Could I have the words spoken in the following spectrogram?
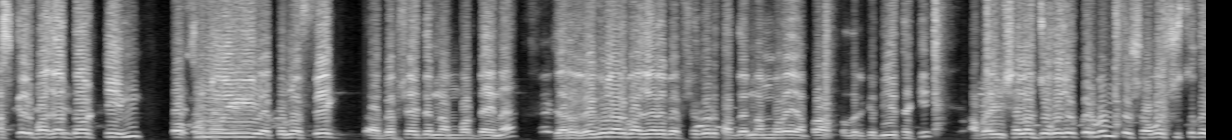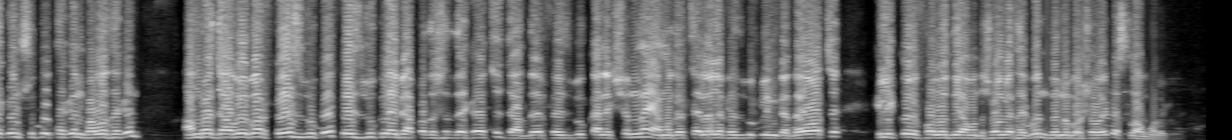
আজকের বাজার দর টিম কখনোই কোনো ফেক ব্যবসায়ীদের নাম্বার দেয় না। যারা রেগুলার বাজারে ব্যবসা করে, তাদের নাম্বারে আমরা আপনাদেরকে দিয়ে থাকি। আপনারা ইনশাল্লাহ যোগাযোগ করবেন। তো সবাই সুস্থ থাকেন সুস্থ থাকেন, ভালো থাকেন। আমরা যাব এবার ফেসবুকে ফেসবুক লাইভে আপনাদের সাথে দেখা হচ্ছে। যাদের ফেসবুক কানেকশন নাই, আমাদের চ্যানেলে ফেসবুক লিঙ্কটা দেওয়া আছে। ক্লিক করে ফলো দিয়ে আমাদের সঙ্গে থাকবেন। ধন্যবাদ সবাইকে। আসসালামু আলাইকুম।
